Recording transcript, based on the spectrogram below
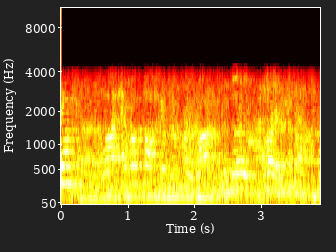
Well, everyone thought it was one, two, three.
